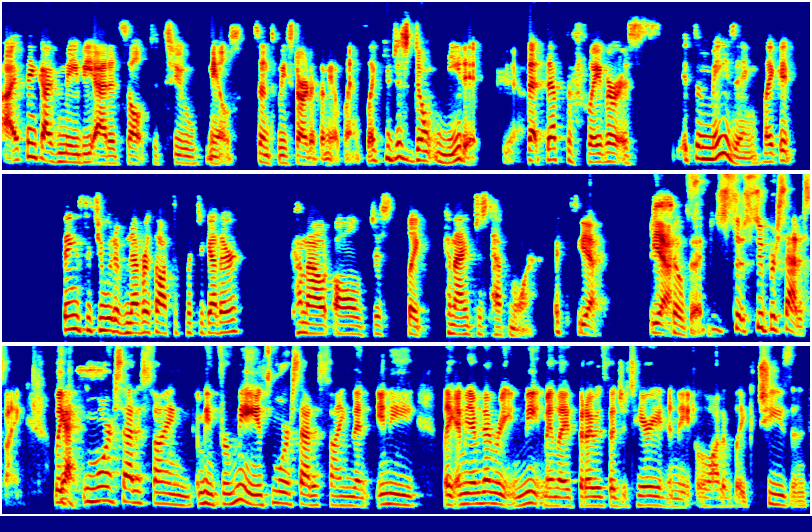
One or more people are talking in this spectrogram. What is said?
I think I've maybe added salt to two meals since we started the meal plans. Like you just don't need it. Yeah. That depth of flavor is, it's amazing. Like it, things that you would have never thought to put together come out all just like, can I just have more? It's Yeah. Yeah. so good. So super satisfying. Like Yes. more satisfying. I mean, for me, it's more satisfying than any like I mean, I've never eaten meat in my life, but I was vegetarian and ate a lot of like cheese and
